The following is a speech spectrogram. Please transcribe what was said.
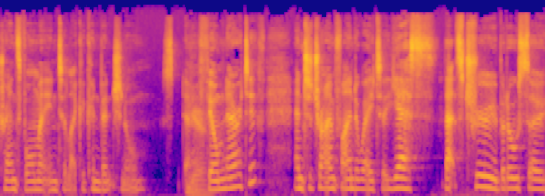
transform it into like a conventional uh, Yeah. film narrative and to try and find a way to yes that's true but also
